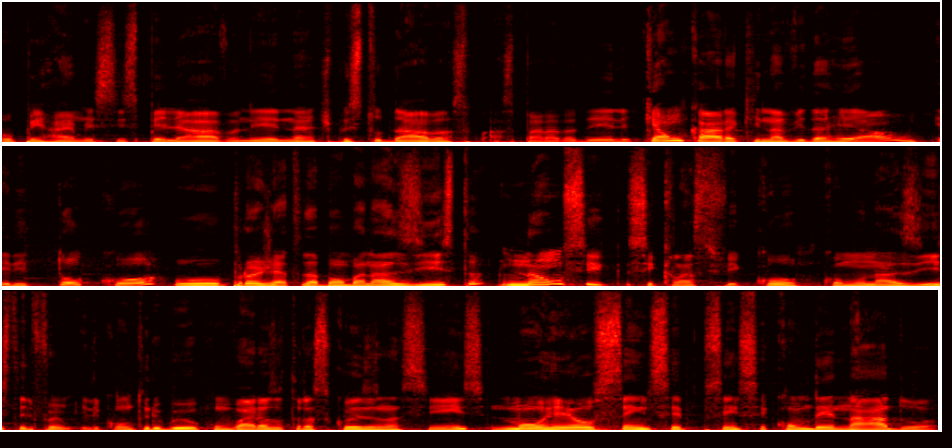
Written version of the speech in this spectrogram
Oppenheimer se espelhava nele, né? Tipo, estudava as, as paradas dele. Que é um cara que na vida real, ele tocou o projeto da bomba nazista, não se, se classificou como nazista, ele, foi, ele contribuiu com várias outras coisas na ciência, morreu sem ser, sem ser condenado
